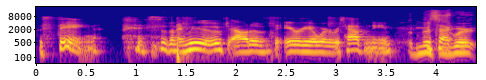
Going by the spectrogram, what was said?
this thing. so then I moved out of the area where it was happening. And this is where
